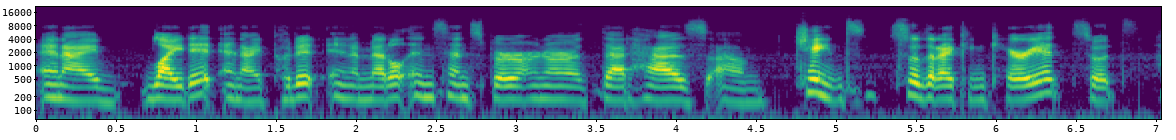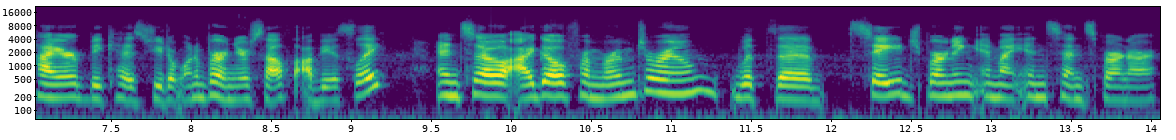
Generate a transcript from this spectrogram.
and I light it and I put it in a metal incense burner that has um, chains so that I can carry it so it's higher because you don't want to burn yourself, obviously. And so I go from room to room with the sage burning in my incense burner.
